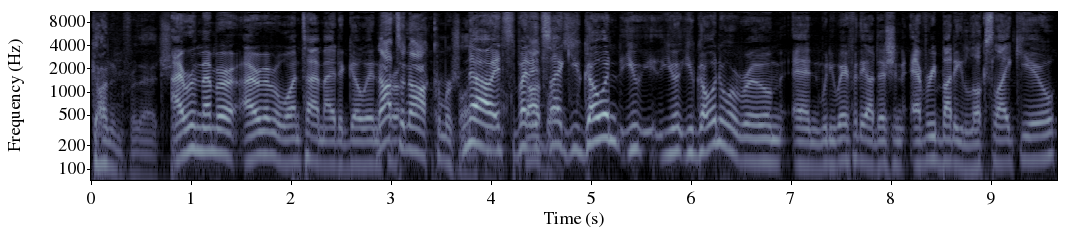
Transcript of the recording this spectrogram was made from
gunning for that shit. I remember. I remember one time I had to go in. Not for- to knock commercial. No, it's but God it's like you go in you, you you go into a room and when you wait for the audition, everybody looks like you.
